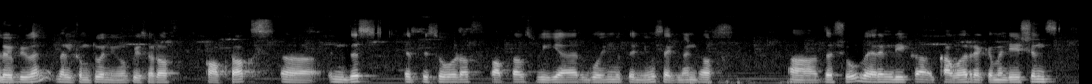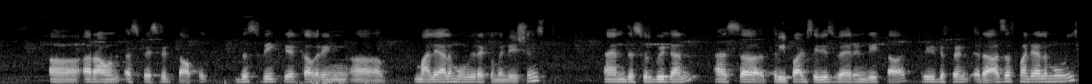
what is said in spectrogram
Hello, everyone. Welcome to a new episode of Cop Talks. Uh, in this episode of Cop Talks, we are going with a new segment of uh, the show wherein we co- cover recommendations uh, around a specific topic. This week, we are covering uh, Malayalam movie recommendations, and this will be done as a three part series wherein we cover three different eras of Malayalam movies.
